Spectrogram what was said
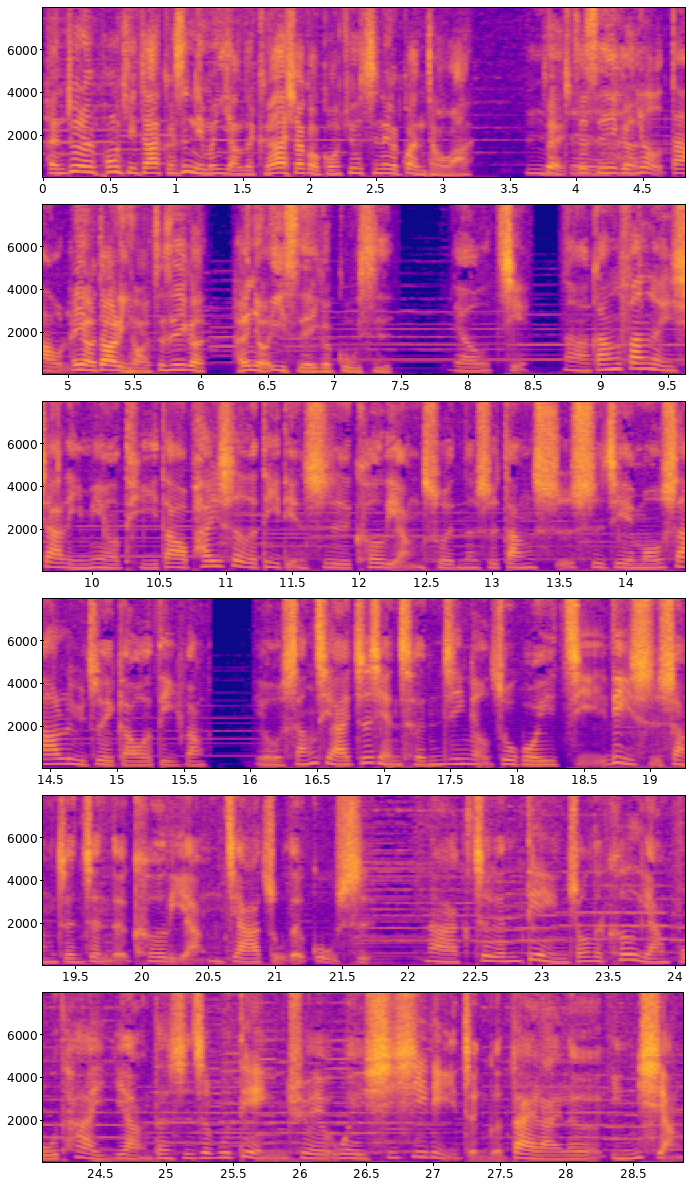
很多人抨击他，可是你们养的可爱小狗狗就吃那个罐头啊。嗯，对，这是一个很有道理，很有道理哈，这是一个很有意思的一个故事。了解。那刚翻了一下，里面有提到拍摄的地点是科里昂村，那是当时世界谋杀率最高的地方。有想起来之前曾经有做过一集历史上真正的科里昂家族的故事。那这跟电影中的科里昂不太一样，但是这部电影却为西西里整个带来了影响。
